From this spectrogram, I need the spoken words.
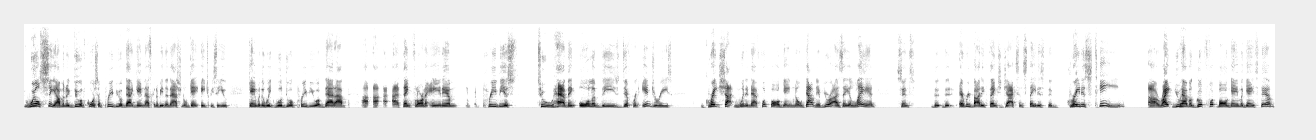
we'll see. I'm going to do, of course, a preview of that game. That's going to be the national game, HBCU game of the week. We'll do a preview of that. I I, I, I think Florida A&M previous to having all of these different injuries, great shot in winning that football game, no doubt. And if you're Isaiah Land, since the, the everybody thinks Jackson State is the greatest team, uh, right? You have a good football game against them.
